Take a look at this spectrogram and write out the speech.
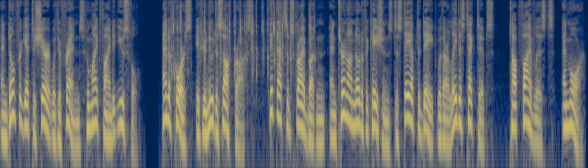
and don't forget to share it with your friends who might find it useful. And of course, if you're new to Softbroks, hit that subscribe button and turn on notifications to stay up to date with our latest tech tips, top 5 lists, and more.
